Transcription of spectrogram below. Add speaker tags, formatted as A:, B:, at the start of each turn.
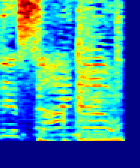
A: this I know.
